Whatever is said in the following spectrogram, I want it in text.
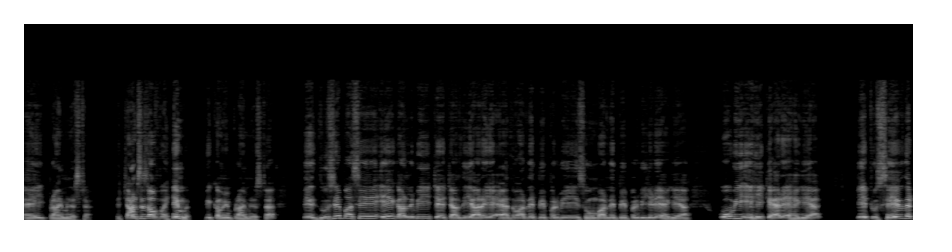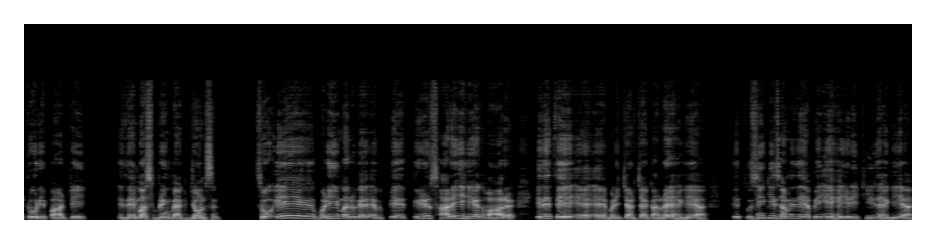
a prime minister. The chances of him becoming prime minister ਤੇ ਦੂਸਰੇ ਪਾਸੇ ਇਹ ਗੱਲ ਵੀ ਚੱਲਦੀ ਆ ਰਹੀ ਹੈ, ਐਤਵਾਰ ਦੇ ਪੇਪਰ ਵੀ, ਸੋਮਵਾਰ ਦੇ ਪੇਪਰ ਵੀ ਜਿਹੜੇ ਹੈਗੇ ਆ, ਉਹ ਵੀ ਇਹੀ ਕਹਿ ਰਹੇ ਹੈਗੇ ਆ ਕਿ to save the Tory party ਦੇ must bring back Johnson so ਇਹ ਬੜੀ ਮਤਲਬ ਤੀਰ ਸਾਰੇ ਹੀ ਅਖਬਾਰ ਇਹਦੇ ਤੇ ਬੜੀ ਚਰਚਾ ਕਰ ਰਹੇ ਹੈਗੇ ਆ। ਤੇ ਤੁਸੀਂ ਕੀ ਸਮਝਦੇ ਆ ਵੀ ਇਹ ਜਿਹੜੀ ਚੀਜ਼ ਹੈਗੀ ਆ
